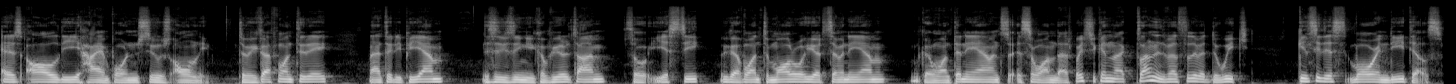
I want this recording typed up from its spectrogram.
and it's all the high importance news only. So we got one today, 9:30 p.m. This is using your computer time, so EST. We got one tomorrow here at 7 a.m. We got one 10 a.m. and so, so on that way. So you can like plan advance a little bit the week. You can see this more in details.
